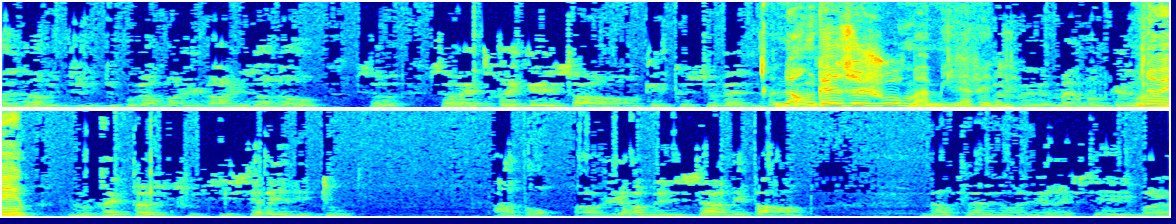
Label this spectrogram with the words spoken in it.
Un homme du, du gouvernement général. Il dit, Non, non, ça, ça va être réglé, ça, en quelques semaines. Non, en 15 jours, même, il avait dit. Même, même en 15 Oui. jours, ne vous faites pas de soucis, c'est rien du tout. Ah bon? Alors j'ai ramené ça à mes parents. Mais enfin, on est resté. Voilà.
